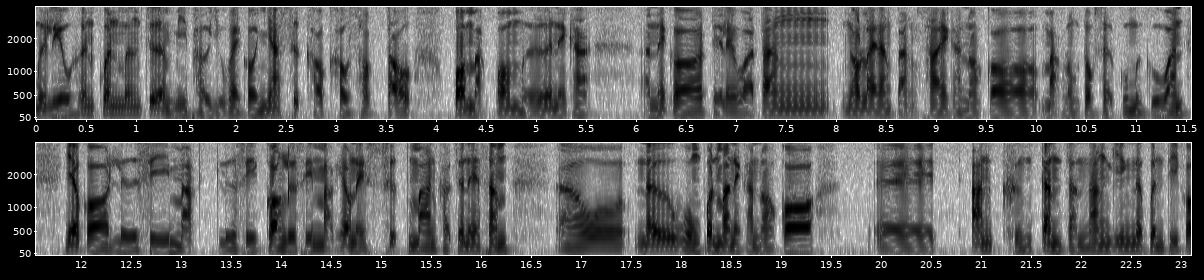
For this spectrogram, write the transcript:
มือเลียวเฮือนกวนเมืองเจอมีเผาอยู่ไว้ก็ญาซึกเขาเขาซอกเตาป้อมหมักป้อมมือนะคะอันนี้ก็เตเลยว่าตั้งเงาลายดังป่างซ้ายค่ะเนาะก็หมักลงตกเสือกูมือกูวันเย่าก็ลือสีหมักลือสีกองลือสีหมักเย่าในซึกมานเขาจะในซ้ำเอาในวงปนมาในค่ะเนาะก็เอ่อ อันขึงกันจันนั่งยิงในปืนตีก็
